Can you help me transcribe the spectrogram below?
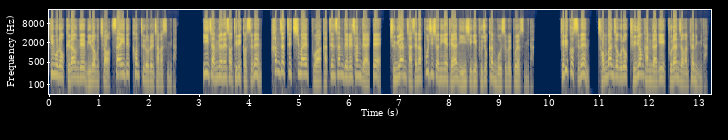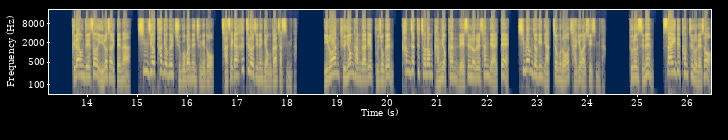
힘으로 그라운드에 밀어붙여 사이드 컨트롤을 잡았습니다. 이 장면에서 드리커스는 캄자트 치마에프와 같은 상대를 상대할 때 중요한 자세나 포지셔닝에 대한 인식이 부족한 모습을 보였습니다. 드리커스는 전반적으로 균형 감각이 불안정한 편입니다. 그라운드에서 일어설 때나 심지어 타격을 주고받는 중에도 자세가 흐트러지는 경우가 잦습니다. 이러한 균형 감각의 부족은 캄자트처럼 강력한 레슬러를 상대할 때 치명적인 약점으로 작용할 수 있습니다. 브론스는 사이드 컨트롤에서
